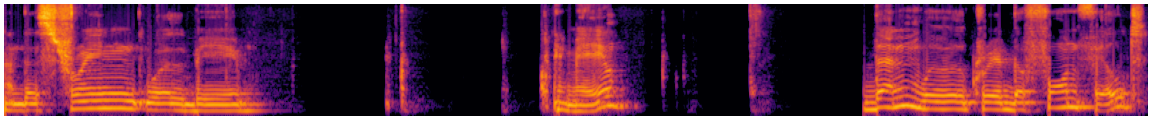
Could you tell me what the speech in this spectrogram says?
And the string will be email then we will create the phone field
